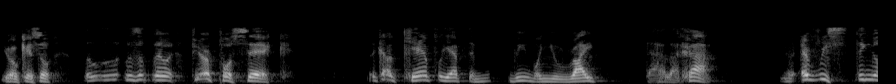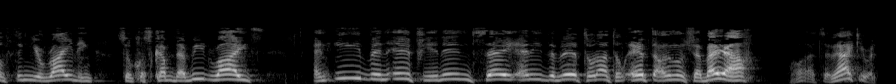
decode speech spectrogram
you're okay. So if you're a posek, Look how careful you have to be when you write the halacha. You know, every single thing you're writing. So, because Kam David writes, and even if you didn't say any Devrei Torah until after Shabbayah, well, that's inaccurate.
